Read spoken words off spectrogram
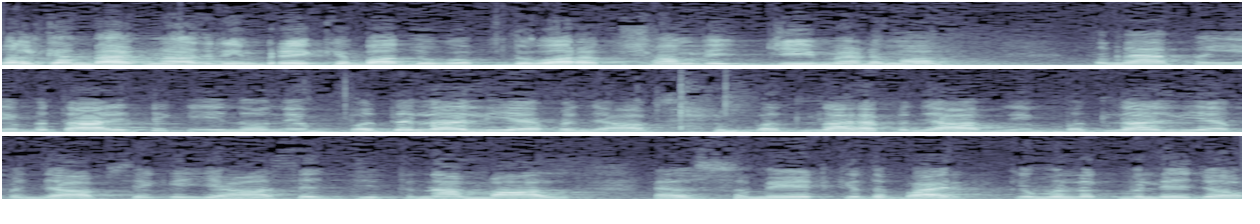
वेलकम बैक नाजरीन। ब्रेक के बाद दोबारा खुश आमदीद। जी मैडम आप तो मैं आपको ये बता रही थी कि इन्होंने बदला लिया पंजाब से। बदला है पंजाब नहीं, बदला लिया पंजाब से कि यहाँ से जितना माल है समेट के तो बाहर के मुल्क में ले जाओ,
